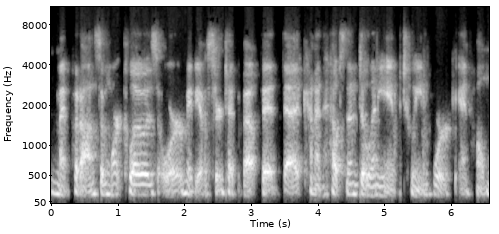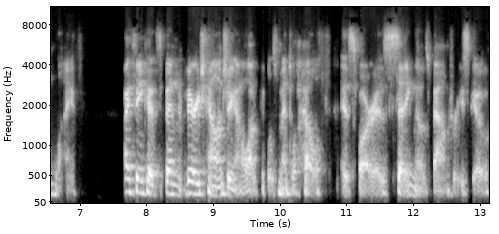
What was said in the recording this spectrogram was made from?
might put on some work clothes or maybe have a certain type of outfit that kind of helps them delineate between work and home life. I think it's been very challenging on a lot of people's mental health as far as setting those boundaries go.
